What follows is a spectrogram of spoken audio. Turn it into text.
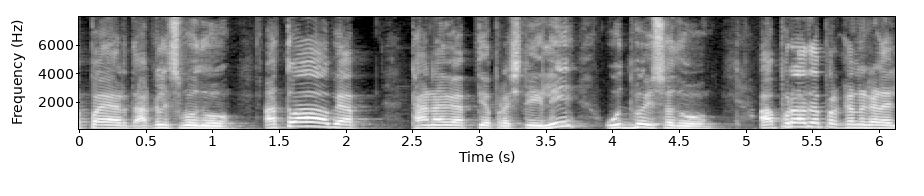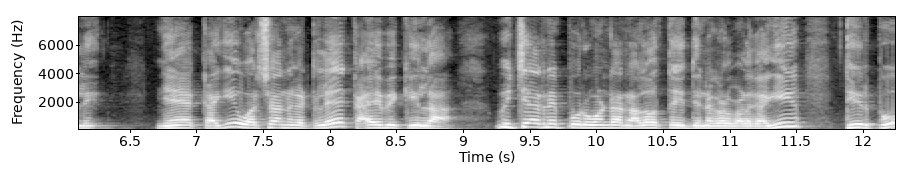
ಎಫ್ ಐ ಆರ್ ದಾಖಲಿಸಬಹುದು ಅಥವಾ ವ್ಯಾಪ್, ಠಾಣಾ ವ್ಯಾಪ್ತಿಯ ಪ್ರಶ್ನೆಯಲ್ಲಿ ಉದ್ಭವಿಸೋದು. ಅಪರಾಧ ಪ್ರಕರಣಗಳಲ್ಲಿ ನ್ಯಾಯಕ್ಕಾಗಿ ವರ್ಷಾನುಗಟ್ಟಲೆ ಕಾಯಬೇಕಿಲ್ಲ. ವಿಚಾರಣೆ ಪೂರ್ವಗೊಂಡ ನಲವತ್ತೈದು ದಿನಗಳ ಒಳಗಾಗಿ ತೀರ್ಪು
